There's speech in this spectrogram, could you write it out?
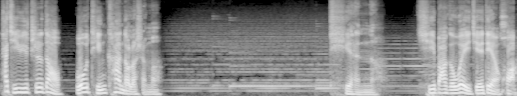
他急于知道吴婷看到了什么。天哪，七八个未接电话，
